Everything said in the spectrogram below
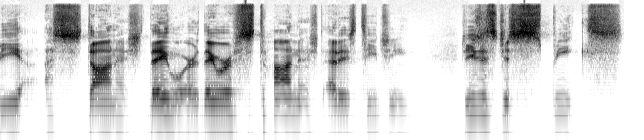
be astonished. They were. They were astonished at his teaching. Jesus just speaks,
